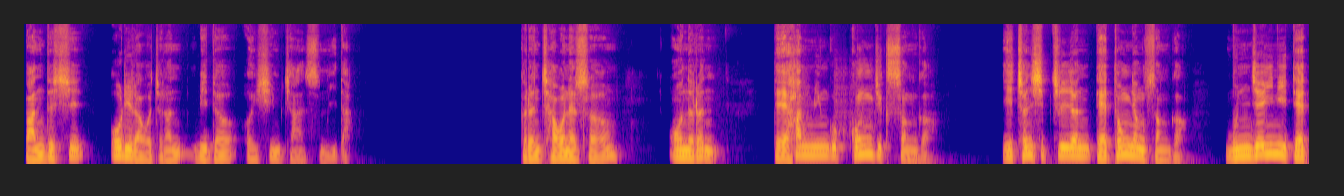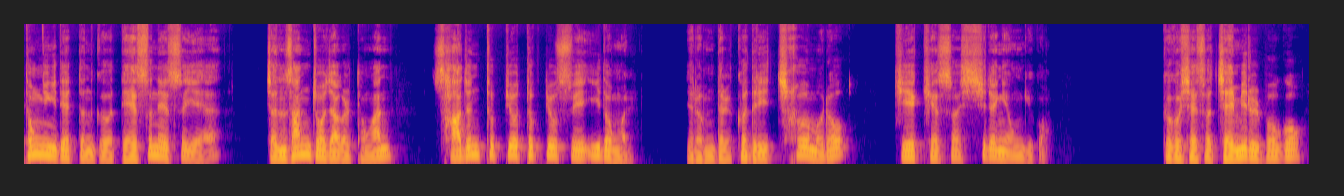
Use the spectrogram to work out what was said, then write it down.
반드시 오리라고 저는 믿어 의심치 않습니다. 그런 차원에서 오늘은 대한민국 공직선거 2017년 대통령 선거 문재인이 대통령이 됐던 그 대선에서의 전산 조작을 통한 사전투표 득표수의 이동을 여러분들 그들이 처음으로 기획해서 실행에 옮기고 그것에서 재미를 보고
